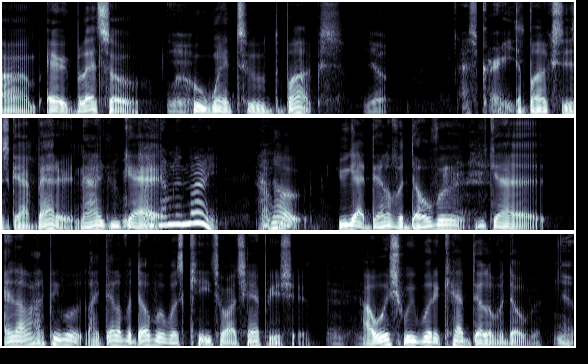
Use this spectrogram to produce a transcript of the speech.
um, Eric Bledsoe, Yeah. who went to the Bucks. Yep. That's crazy. The Bucks just got better. Now you we played got, them tonight. I know, you got Dellavedova. You got, and a lot of people like Dellavedova was key to our championship. I wish we would have kept Dellavedova. Yeah.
